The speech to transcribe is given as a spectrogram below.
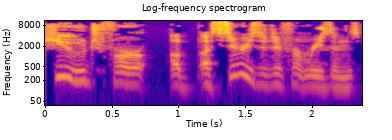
huge for a, a, series of different reasons.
